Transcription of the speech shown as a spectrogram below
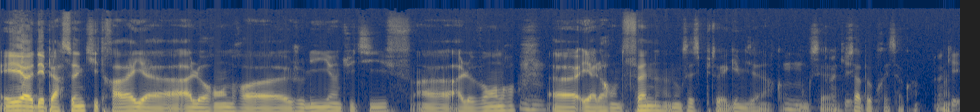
et des personnes qui travaillent à, à le rendre joli, intuitif, euh, à le vendre euh, et à le rendre fun. Donc ça c'est plutôt les game designers. Quoi. Mhm. Donc c'est Ok. c'est à peu près ça quoi. Ok.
